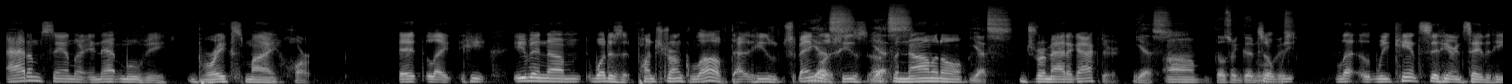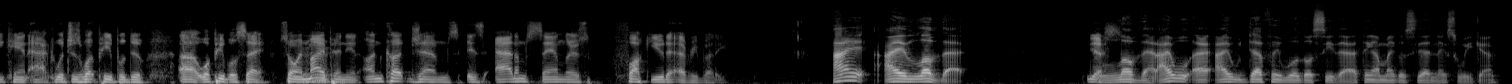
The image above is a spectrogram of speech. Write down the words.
Adam Sandler in that movie breaks my heart. It like he even um what is it Punch Drunk Love that he's Spanglish Yes, he's yes. a phenomenal Yes. dramatic actor. Yes. Um, Those are good so movies. we let, we can't sit here and say that he can't act, which is what people do, uh, what people say. So in Mm-hmm. my opinion, Uncut Gems is Adam Sandler's "fuck you" to everybody. I I love that. Yes, Love that. I will. I, I definitely will go see that. I think I might go see that next weekend.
